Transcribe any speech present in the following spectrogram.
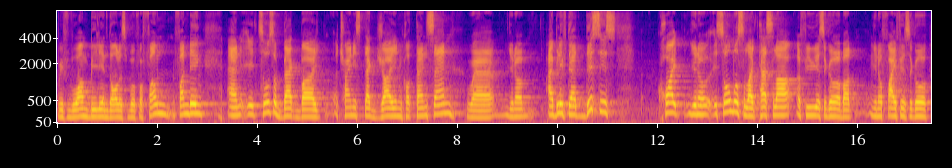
with one billion dollars worth of fund funding, and it's also backed by a Chinese tech giant called Tencent, where you know I believe that this is quite, you know, it's almost like Tesla a few years ago, about, you know, five years ago.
